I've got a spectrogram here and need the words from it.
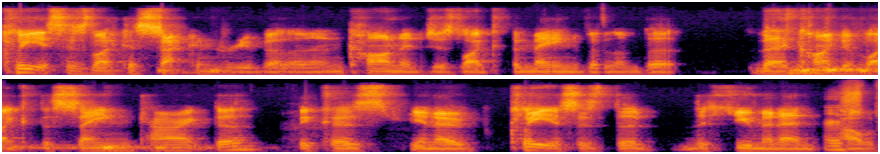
Cletus is like a secondary villain, and Carnage is like the main villain, but they're kind of like the same character because you know Cletus is the the human end It's al-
